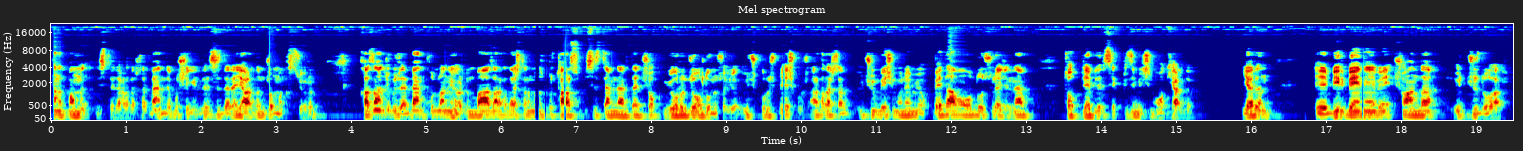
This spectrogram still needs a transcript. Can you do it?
tanıtmamı istedi arkadaşlar. Ben de bu şekilde sizlere yardımcı olmak istiyorum. Kazancı güzel. Ben kullanıyordum. Bazı arkadaşlarımız bu tarz sistemlerde çok yorucu olduğunu söylüyor. 3 kuruş 5 kuruş. Arkadaşlar 3'ün 5'in önemi yok. Bedava olduğu sürece ne toplayabilirsek bizim için o kardır. Yarın e, bir BNB şu anda 300 dolar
